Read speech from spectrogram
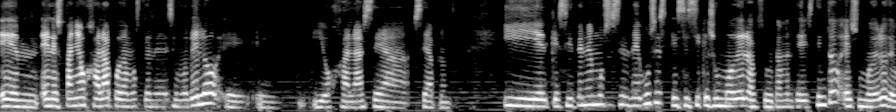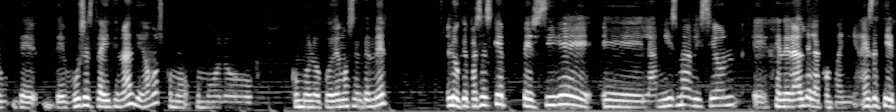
en España ojalá podamos tener ese modelo eh, eh, y ojalá sea, sea pronto. Y el que sí tenemos es el de buses, que ese sí que es un modelo absolutamente distinto. Es un modelo de, de, buses tradicional, digamos, como, como, lo, como lo podemos entender. Lo que pasa es que persigue eh, la misma visión eh, general de la compañía. Es decir,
